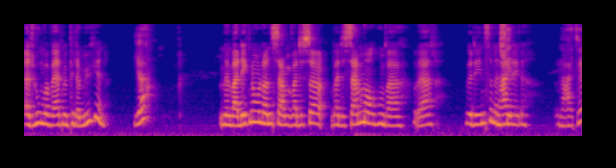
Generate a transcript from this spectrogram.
At hun var vært med Peter Myggen. Ja, Men var det ikke nogenlunde samme? Var det så var det samme år, hun var vært ved det internationale? nej, det,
